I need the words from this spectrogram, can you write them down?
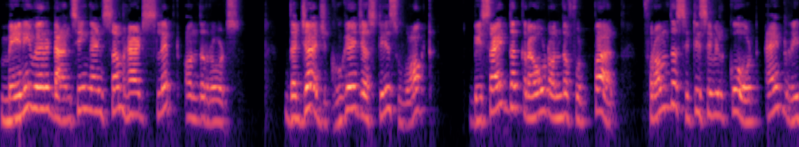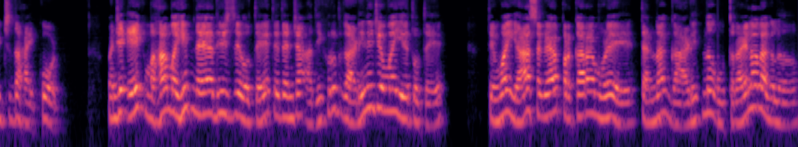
Many were dancing and some had slept on the roads. The judge, Ghuge Justice, walked beside the crowd on the footpath from the City Civil Court and reached the High Court. म्हणजे एक महामहिम न्यायाधीश जे होते ते त्यांच्या अधिकृत गाडीने जेव्हा येत होते तेव्हा या सगळ्या प्रकारामुळे त्यांना गाडीतनं उतरायला लागलं.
